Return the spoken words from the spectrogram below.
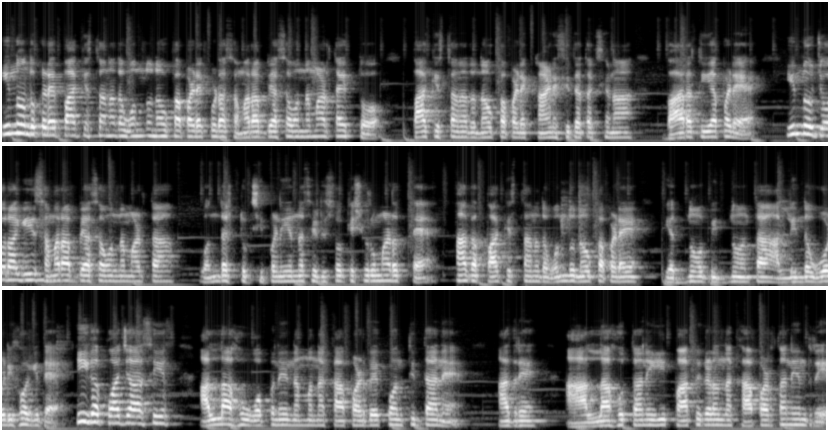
ಇನ್ನೊಂದು ಕಡೆ ಪಾಕಿಸ್ತಾನದ ಒಂದು ನೌಕಾಪಡೆ ಕೂಡ ಸಮರಾಭ್ಯಾಸವನ್ನು ಮಾಡ್ತಾ ಇತ್ತು. ಪಾಕಿಸ್ತಾನದ ನೌಕಾಪಡೆ ಕಾಣಿಸಿದ ತಕ್ಷಣ ಭಾರತೀಯ ಪಡೆ ಇನ್ನೂ ಜೋರಾಗಿ ಸಮರಾಭ್ಯಾಸವನ್ನು ಮಾಡ್ತಾ ಒಂದಷ್ಟು ಕ್ಷಿಪಣಿಯನ್ನು ಸಿಡಿಸೋಕೆ ಶುರು ಮಾಡುತ್ತೆ. ಆಗ ಪಾಕಿಸ್ತಾನದ ಒಂದು ನೌಕಾಪಡೆ ಎದ್ನೋ ಬಿದ್ನೋ ಅಂತ ಅಲ್ಲಿಂದ ಓಡಿ ಹೋಗಿದೆ. ಈಗ ಖ್ವಾಜಾ ಆಸೀಫ್ ಅಲ್ಲಾಹು ಒಬ್ಬನೇ ನಮ್ಮನ್ನ ಕಾಪಾಡಬೇಕು ಅಂತಿದ್ದಾನೆ. ಆದ್ರೆ ಆ ಅಲ್ಲಾಹು ತಾನೇ ಈ ಪಾಪಿಗಳನ್ನ ಕಾಪಾಡ್ತಾನೇನ್ರಿ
